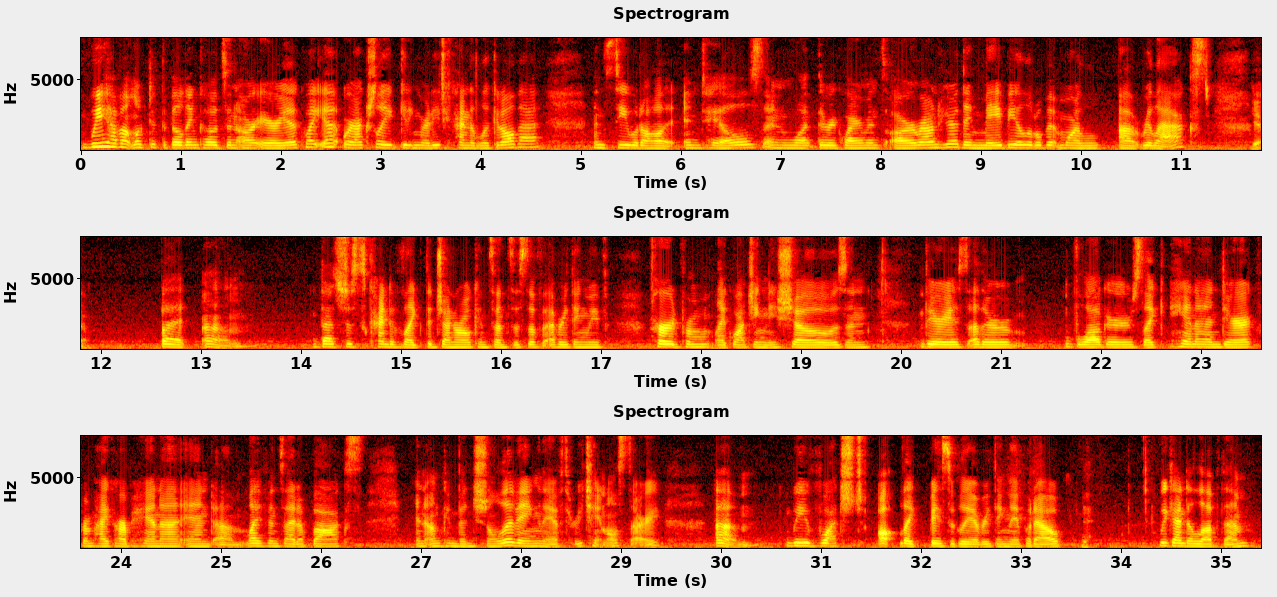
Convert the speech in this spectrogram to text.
we haven't looked at the building codes in our area quite yet. We're actually getting ready to kind of look at all that. and see what all it entails and what the requirements are around here. They may be a little bit more uh, relaxed. Yeah. But um, that's just kind of like the general consensus of everything we've heard from like watching these shows and various other vloggers like Hannah and Derek from High Carb Hannah and um, Life Inside a Box and Unconventional Living. They have three channels, sorry. Um, we've watched all, like basically everything they put out. Yeah. We kind of love them.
